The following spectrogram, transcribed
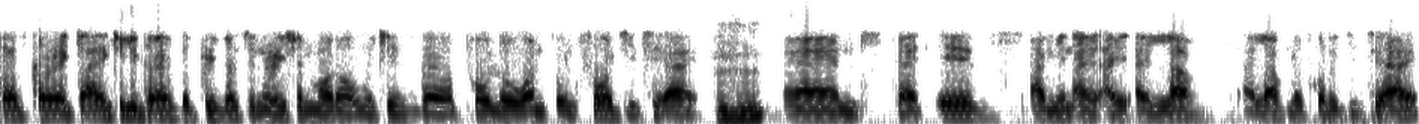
That's correct. I actually drive the previous generation model, which is the Polo 1.4 GTI, Mm-hmm. and that is, I mean, I, I, I love, I love my Polo GTI.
